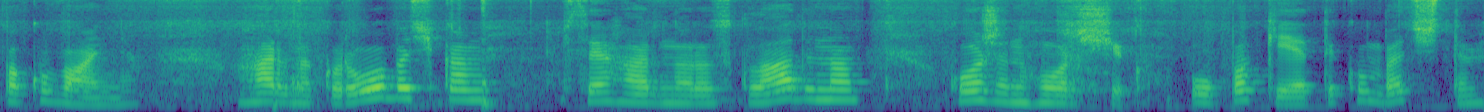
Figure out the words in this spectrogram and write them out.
пакування. Гарна коробочка, все гарно розкладено. Кожен горщик у пакетику, бачите?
